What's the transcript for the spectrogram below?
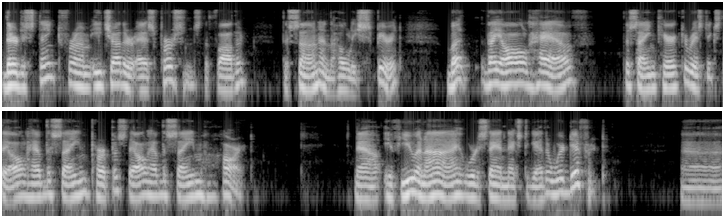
they're distinct from each other as persons, the Father, the Son, and the Holy Spirit, but they all have the same characteristics. They all have the same purpose. They all have the same heart. Now, if you and I were to stand next together, we're different. Uh,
